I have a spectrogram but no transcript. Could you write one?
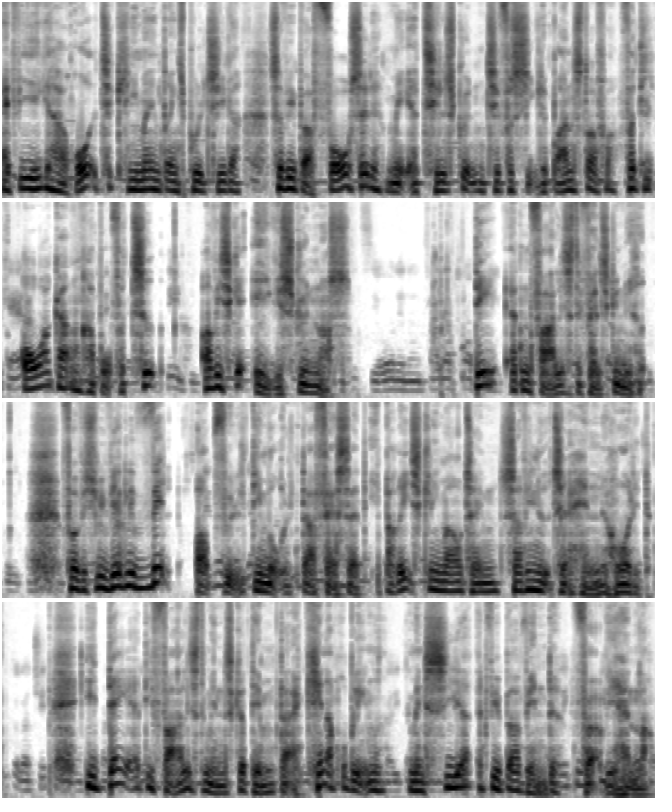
at vi ikke har råd til klimaændringspolitikker, så vi bør fortsætte med at tilskynde til fossile brændstoffer, fordi overgangen har brug for tid, og vi skal ikke skynde os. Det er den farligste falske nyhed. For hvis vi virkelig vil opfylde de mål, der er fastsat i Paris-klimaaftalen, så er vi nødt til at handle hurtigt. I dag er de farligste mennesker dem, der erkender problemet, men siger, at vi bør vente, før vi handler.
